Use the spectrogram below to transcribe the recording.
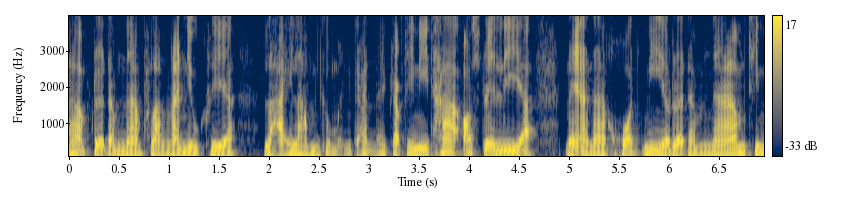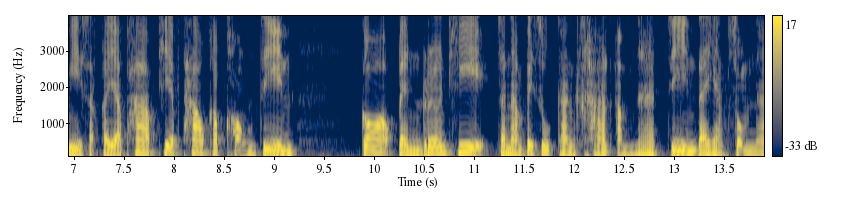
าพเรือดำน้ำพลังงานนิวเคลียร์หลายลำอยู่เหมือนกันนะครับ ทีนี้ถ้าออสเตรเลียในอนาคตมีเรือดำน้ำที่มีศักยภาพเทียบเท่ากับของจีน ก็เป็นเรื่องที่จะนำไปสู่การคานอำนาจจีนได้อย่างสมน้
